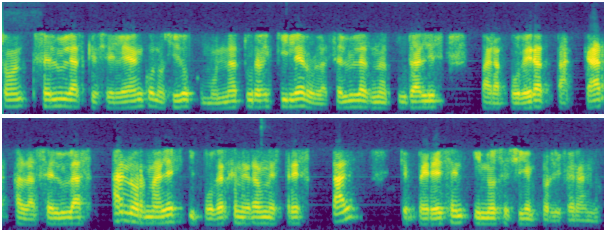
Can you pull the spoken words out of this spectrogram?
son células que se le han conocido como natural killer o las células naturales para poder atacar a las células anormales y poder generar un estrés tal que perecen y no se siguen proliferando.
